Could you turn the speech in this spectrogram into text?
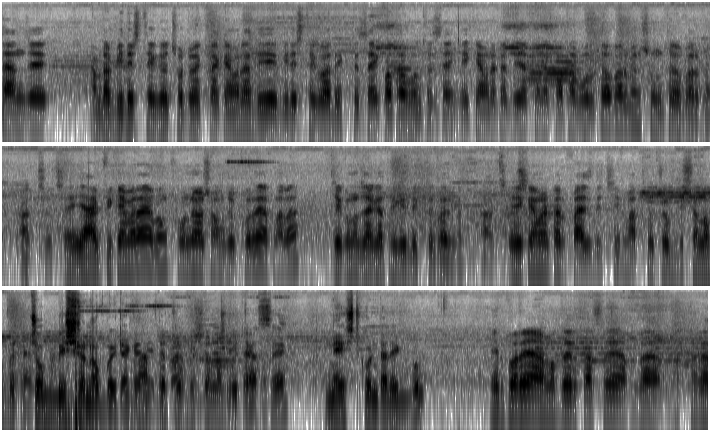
চান যে আমরা বিদেশ থেকে ছোট একটা ক্যামেরা দিয়ে বিদেশ থেকেও দেখতে চাই কথা বলতে চাই। এই ক্যামেরাটা দিয়ে আপনারা কথা বলতেও পারবেন শুনতেও পারবেন। আচ্ছা আচ্ছা। এই আইপি ক্যামেরা এবং ফোনেও সংযোগ করে আপনারা যে কোনো জায়গা থেকে দেখতে পারবেন। আচ্ছা এই ক্যামেরাটার প্রাইস দিচ্ছি মাত্র চব্বিশশো নব্বই টাকা। চব্বিশশো নব্বই টাকা মাত্র পারবেন। 2490 টাকা। আছে। নেক্সট কোনটা দেখব? এরপরে আমাদের কাছে আমরা আপনারা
